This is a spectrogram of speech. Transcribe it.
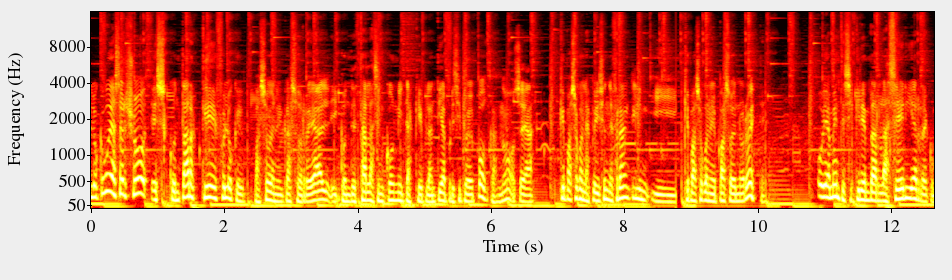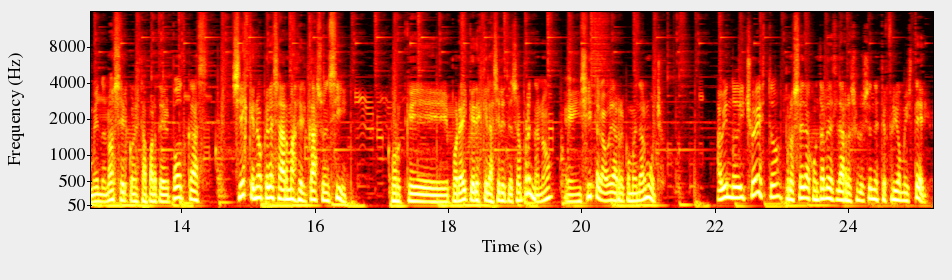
Lo que voy a hacer yo es contar qué fue lo que pasó en el caso real y contestar las incógnitas que planteé al principio del podcast, ¿no? O sea, qué pasó con la expedición de Franklin y qué pasó con el paso del noroeste. Obviamente si quieren ver la serie recomiendo no seguir con esta parte del podcast, si es que no querés saber más del caso en sí, porque por ahí querés que la serie te sorprenda, ¿no? E insisto, la voy a recomendar mucho. Habiendo dicho esto, procedo a contarles la resolución de este frío misterio.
